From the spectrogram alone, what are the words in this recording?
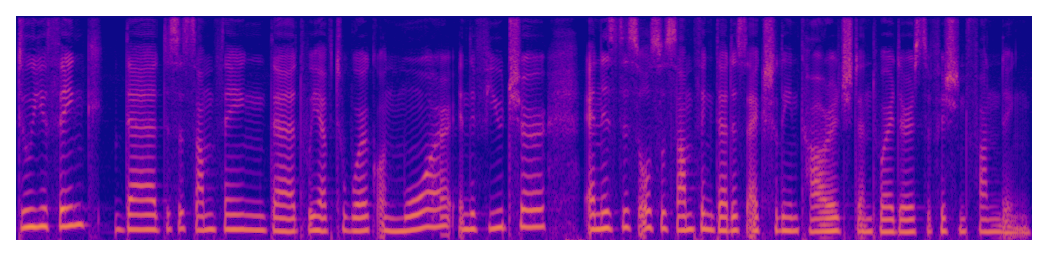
Do you think that this is something that we have to work on more in the future? And is this also something that is actually encouraged and where there is sufficient funding?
